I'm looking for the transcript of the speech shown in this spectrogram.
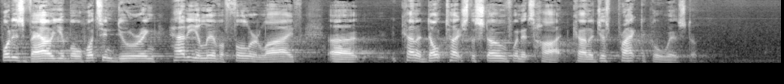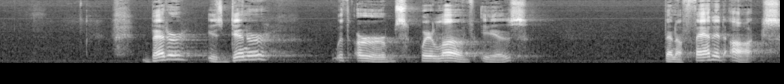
what is valuable, what's enduring, how do you live a fuller life, uh, kind of don't touch the stove when it's hot, kind of just practical wisdom. Better is dinner with herbs where love is than a fatted ox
